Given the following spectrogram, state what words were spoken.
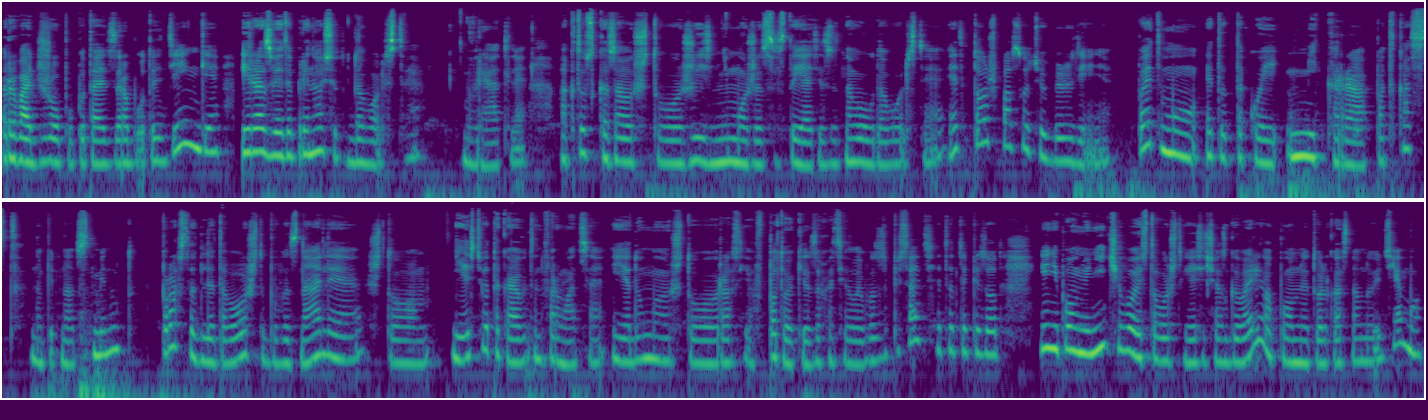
рвать жопу, пытаясь заработать деньги. И разве это приносит удовольствие? Вряд ли. А кто сказал, что жизнь не может состоять из одного удовольствия? Это тоже, по сути, убеждение. Поэтому это такой микро-подкаст на 15 минут. Просто для того, чтобы вы знали, что есть вот такая вот информация. И я думаю, что раз я в потоке захотела его записать, этот эпизод, я не помню ничего из того, что я сейчас говорила, помню только основную тему,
